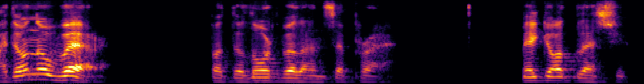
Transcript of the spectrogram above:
I don't know where, but the Lord will answer prayer. May God bless you.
